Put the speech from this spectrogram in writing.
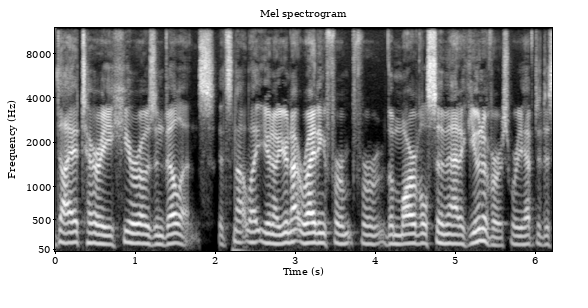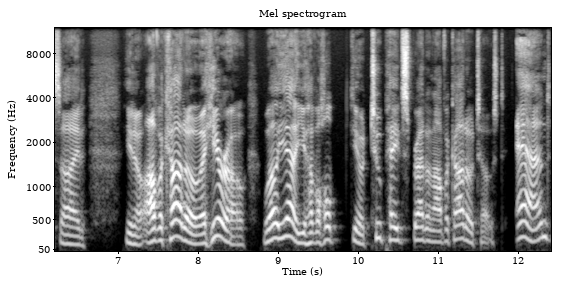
dietary heroes and villains. It's not like, you know, you're not writing for for the Marvel Cinematic Universe where you have to decide, you know, avocado, a hero. Well, yeah, you have a whole, you know, two-page spread on avocado toast. And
